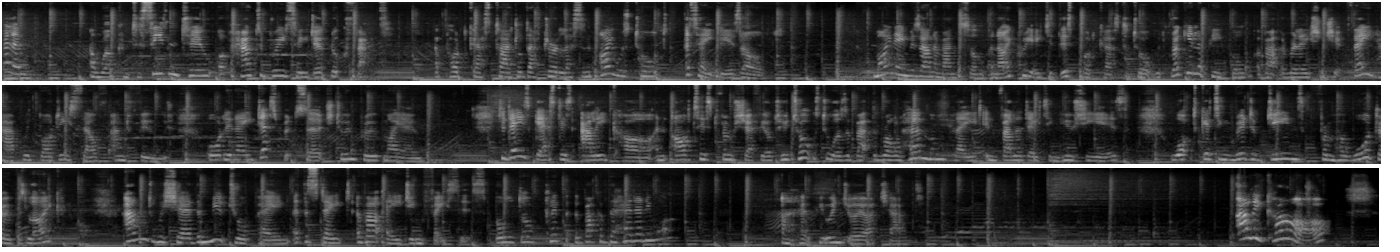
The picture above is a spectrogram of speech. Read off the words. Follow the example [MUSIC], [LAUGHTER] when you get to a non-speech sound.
Hello, and welcome to season two of How to Breathe So You Don't Look Fat, a podcast titled after a lesson I was taught at eight years old. My name is Anna Mansell, and I created this podcast to talk with regular people about the relationship they have with body, self, and food, all in a desperate search to improve my own. Today's guest is Ali Carr, an artist from Sheffield who talks to us about the role her mum played in validating who she is, what getting rid of jeans from her wardrobe is like, and we share the mutual pain at the state of our ageing faces. Bulldog clip at the back of the head, anyone? I hope you enjoy our chat. Ali Carr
